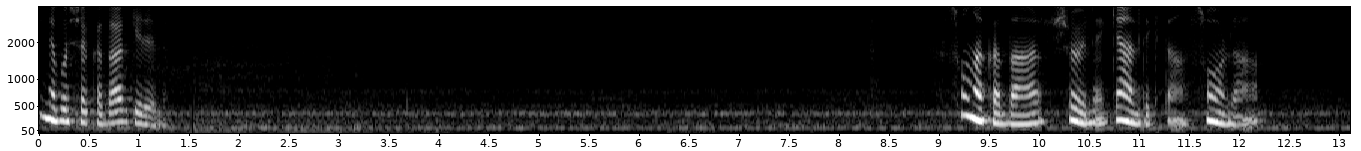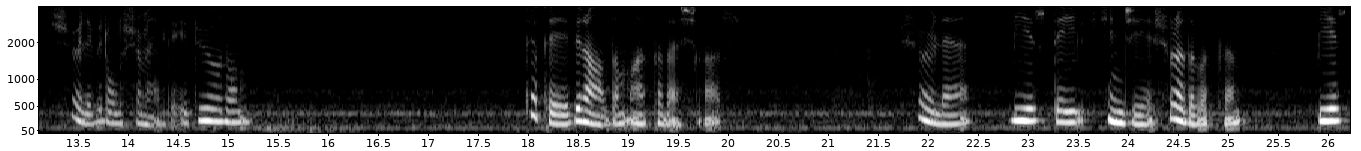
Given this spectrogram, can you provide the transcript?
Yine başa kadar gelelim. Sona kadar şöyle geldikten sonra şöyle bir oluşum elde ediyorum. Tepeye bir aldım arkadaşlar. Şöyle bir değil ikinciye şurada bakın bir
